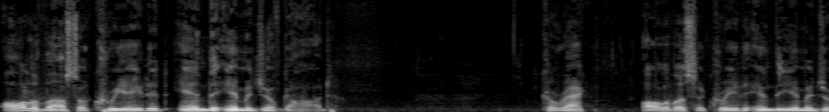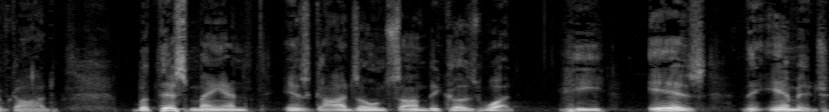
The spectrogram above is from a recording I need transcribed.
all of us are created in the image of God. Correct? All of us are created in the image of God. But this man is God's own son because what? He is the image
